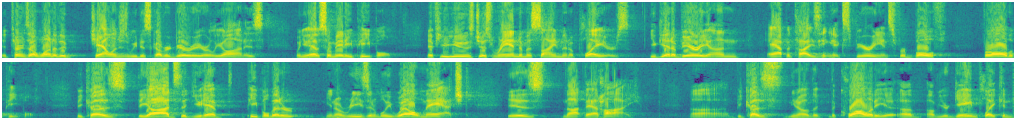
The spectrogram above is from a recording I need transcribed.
it turns out one of the challenges we discovered very early on is when you have so many people, if you use just random assignment of players, you get a very unappetizing experience for both, for all the people. Because the odds that you have people that are you know, reasonably well matched is not that high. Uh, because you know the, the quality of, of your gameplay can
